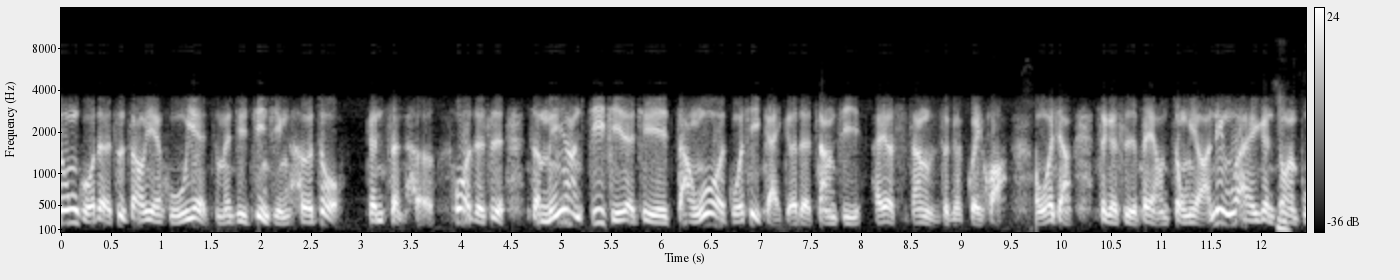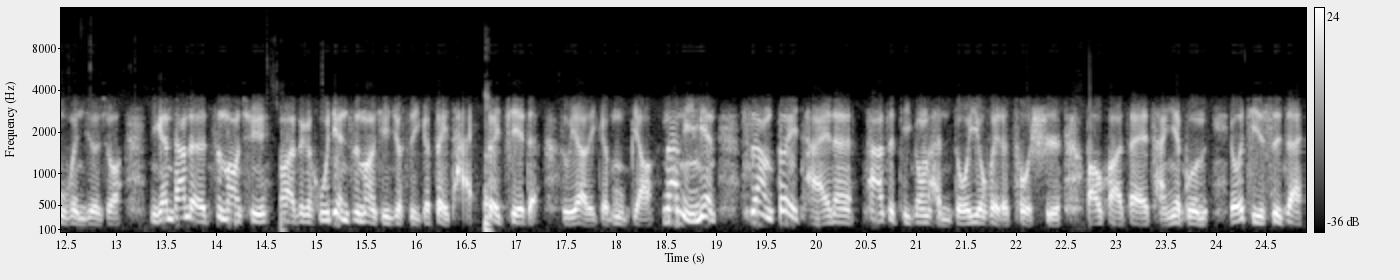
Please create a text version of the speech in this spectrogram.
中国的制造业、服务业怎么去进行合作？跟整合，或者是怎么样积极的去掌握国际改革的商机，还有十三五这个规划，我想这个是非常重要。另外一个重要部分就是说，你看它的自贸区啊，这个福建自贸区就是一个对台对接的主要的一个目标。那里面实际上对台呢，它是提供了很多优惠的措施，包括在产业部分，尤其是在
